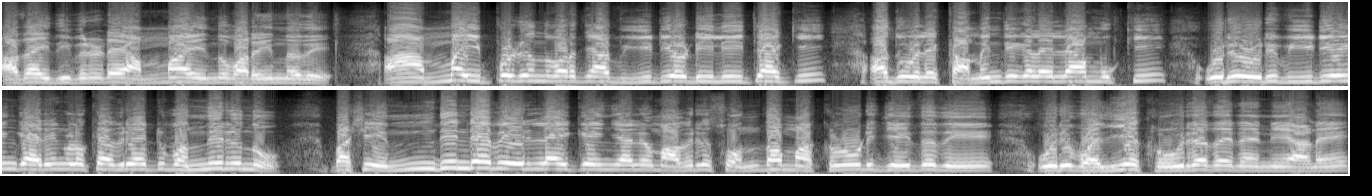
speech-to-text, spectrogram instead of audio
അതായത് ഇവരുടെ അമ്മ എന്ന് പറയുന്നത്. ആ അമ്മ ഇപ്പോഴും എന്ന് പറഞ്ഞാൽ ആ വീഡിയോ ഡിലീറ്റാക്കി അതുപോലെ കമന്റുകളെല്ലാം മുക്കി ഒരു ഒരു വീഡിയോയും കാര്യങ്ങളൊക്കെ അവരായിട്ട് വന്നിരുന്നു. പക്ഷേ എന്തിന്റെ പേരിലായി കഴിഞ്ഞാലും അവർ സ്വന്തം മക്കളോട് ചെയ്തത് ഒരു വലിയ ക്രൂരത തന്നെയാണ്.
